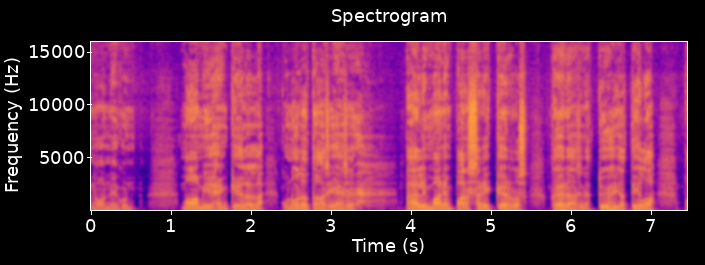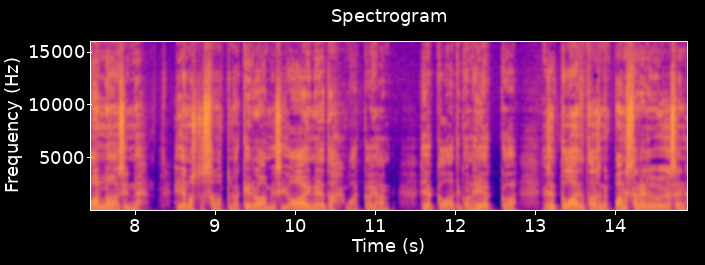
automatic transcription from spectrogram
noin niin kuin maamiehen kielellä, kun otetaan siihen se päällimmäinen panssarikerros, tehdään sinne tyhjä tila, pannaan sinne hienosti sanottuna keraamisia aineita, vaikka ihan hiekkalaatikon hiekkaa, ja sitten laitetaan sinne panssarille ja sen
